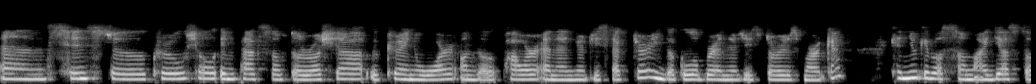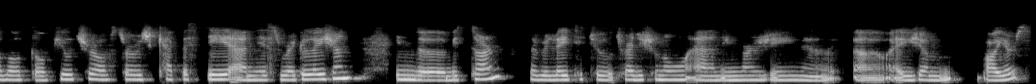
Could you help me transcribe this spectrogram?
And since the crucial impacts of the Russia-Ukraine war on the power and energy sector in the global energy storage market, can you give us some ideas about the future of storage capacity and its regulation in the midterm related to traditional and emerging uh, uh, Asian buyers?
